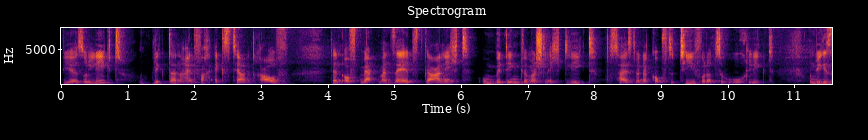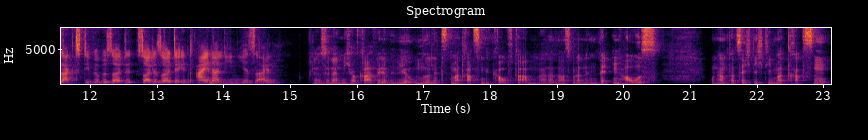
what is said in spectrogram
wie er so liegt und blickt dann einfach extern drauf. Denn oft merkt man selbst gar nicht unbedingt, wenn man schlecht liegt. Das heißt, wenn der Kopf zu tief oder zu hoch liegt. Und wie gesagt, die Wirbelsäule sollte in einer Linie sein. Das erinnert mich auch gerade wieder, wie wir unsere letzten Matratzen gekauft haben. Ne? Da saßen wir dann im Bettenhaus und haben tatsächlich die Matratzen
